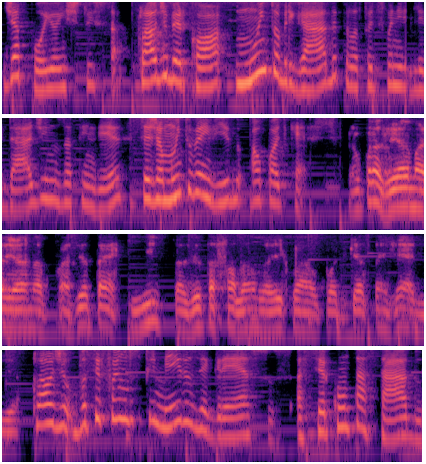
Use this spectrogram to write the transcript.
de apoio à instituição. Cláudio Bercó, muito obrigada pela tua disponibilidade em nos atender. Seja muito bem-vindo ao podcast. É um prazer, Mariana. Prazer estar aqui. Prazer estar falando aí com o podcast da engenharia. Cláudio, você foi um dos primeiros egressos a ser contatado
